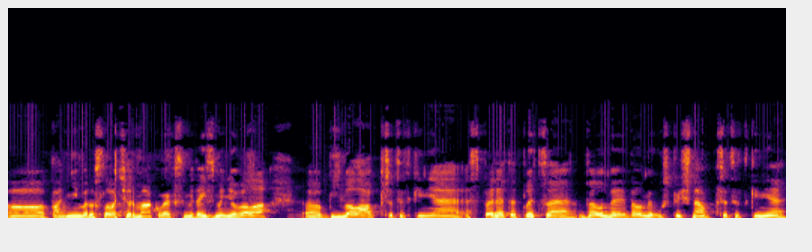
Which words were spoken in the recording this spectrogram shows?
Eh, paní Miroslava Čermáková, jak jsem mi tady zmiňovala, eh, bývalá předsedkyně SPD Teplice, velmi, velmi úspěšná předsedkyně,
